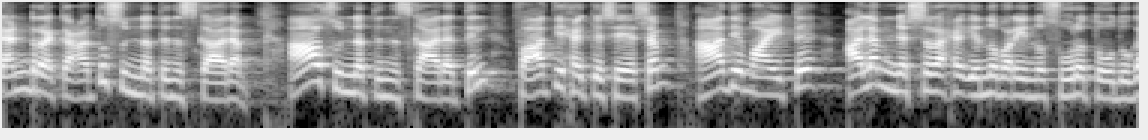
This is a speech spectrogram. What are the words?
രണ്ടരക്കാലത്ത് സുന്നത്ത് നിസ്കാരം. ആ സുന്നത്ത് നിസ്കാരത്തിൽ ഫാത്തിഹയ്ക്ക് ശേഷം ആദ്യമായിട്ട് അലം നഷ്റഹ് എന്ന് പറയുന്ന സൂറത്ത് ഓതുക.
